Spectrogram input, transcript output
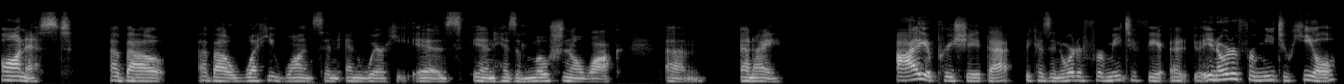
honest about about what he wants and and where he is in his emotional walk um, and i i appreciate that because in order for me to feel uh, in order for me to heal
